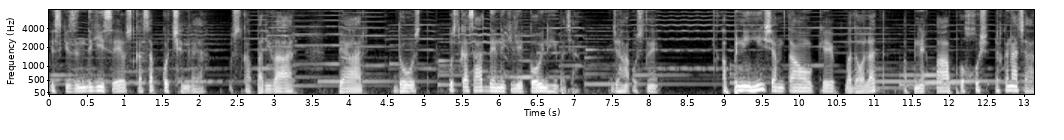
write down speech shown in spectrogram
जिसकी ज़िंदगी से उसका सब कुछ छिन गया। उसका परिवार, प्यार, दोस्त, उसका साथ देने के लिए कोई नहीं बचा, जहाँ उसने अपनी ही क्षमताओं के बदौलत अपने आप को खुश रखना चाहा।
